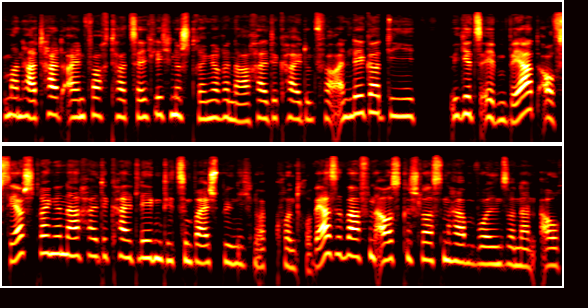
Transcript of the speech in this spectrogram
man hat halt einfach tatsächlich eine strengere Nachhaltigkeit. Und für Anleger, die jetzt eben Wert auf sehr strenge Nachhaltigkeit legen, die zum Beispiel nicht nur kontroverse Waffen ausgeschlossen haben wollen, sondern auch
